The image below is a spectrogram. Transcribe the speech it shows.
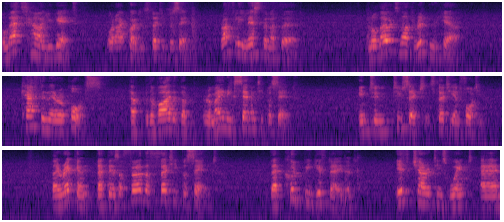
Well, that's how you get what I quote as 30%, roughly less than a third. And although it's not written here, CAF in their reports have divided the remaining 70% into two sections, 30 and 40. They reckon that there's a further 30% that could be gift aided if charities went and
